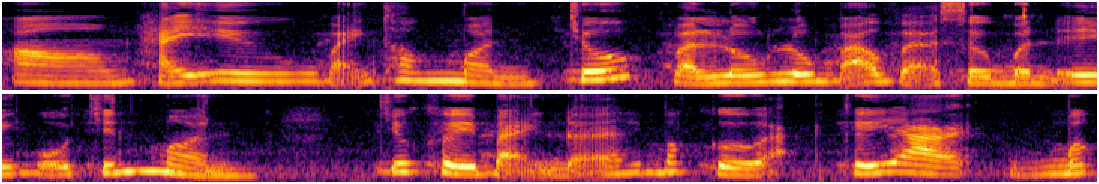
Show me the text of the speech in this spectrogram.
uh, hãy yêu bản thân mình trước và luôn luôn bảo vệ sự bình yên của chính mình. Trước khi bạn để bất cứ ký ai bất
